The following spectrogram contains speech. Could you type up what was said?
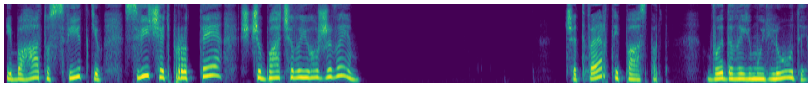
І багато свідків свідчать про те, що бачили його живим. Четвертий паспорт видали йому люди,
